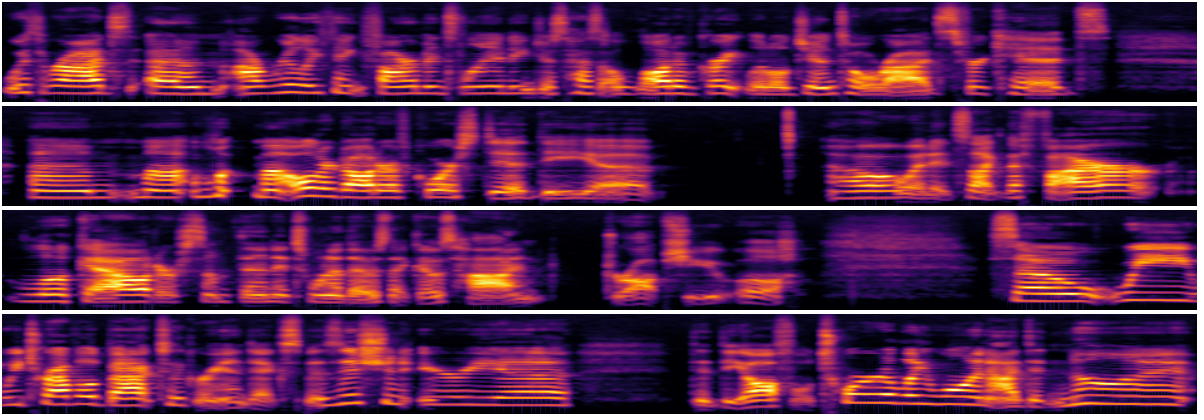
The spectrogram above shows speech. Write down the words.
with rides. Um, I really think Fireman's Landing just has a lot of great little gentle rides for kids. Um, my my older daughter, of course, did the uh, oh, and it's like the fire lookout or something. It's one of those that goes high and drops you. Ugh. So we we traveled back to the Grand Exposition area did the awful twirly one. I did not.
